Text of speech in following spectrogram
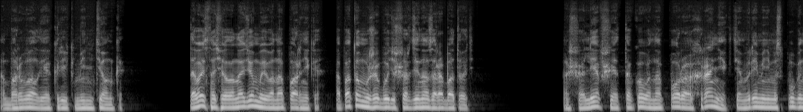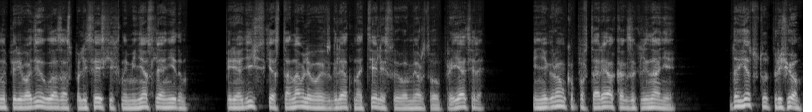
Оборвал я крик ментенка. «Давай сначала найдем моего напарника, а потом уже будешь ордена зарабатывать». Ошалевший от такого напора охранник тем временем испуганно переводил глаза с полицейских на меня с Леонидом, периодически останавливая взгляд на теле своего мертвого приятеля и негромко повторял, как заклинание. «Да я-то тут при чем?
